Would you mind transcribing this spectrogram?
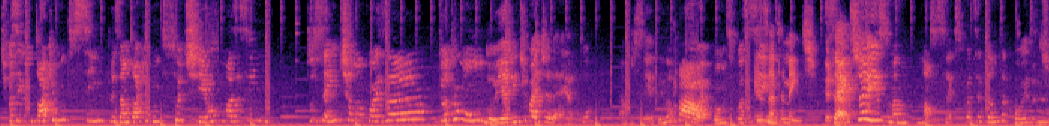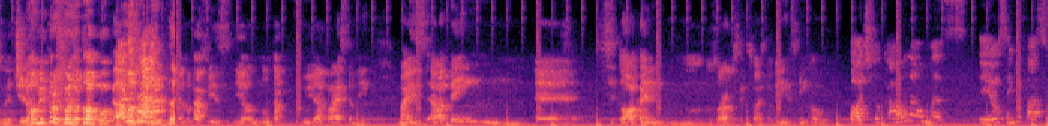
Tipo assim, um toque muito simples, é um toque muito sutil, mas assim, tu sente uma coisa de outro mundo. E a gente vai direto na buceta e no pau. É como se fosse assim. Exatamente. Sexo é isso, mas nossa, sexo pode ser tanta coisa. né? Isso, é tirar o microfone da tua boca. Pode Ela massagem- eu nunca fiz e eu nunca fui atrás também. Mas ela tem. é, se toca em, no- nos órgãos sexuais também, assim? Ou. Pode tocar ou não, mas eu sempre faço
